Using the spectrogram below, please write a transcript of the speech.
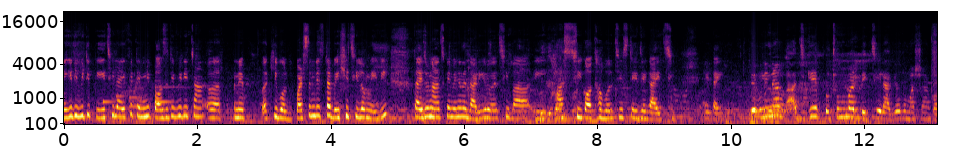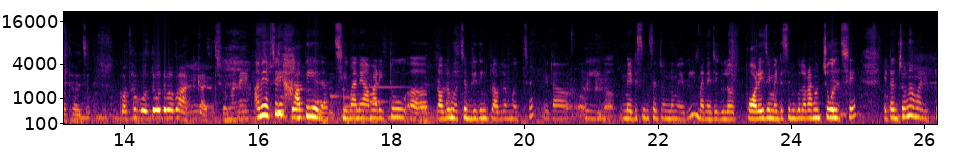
নেগেটিভিটি পেয়েছি লাইফে তেমনি পজিটিভিটি মানে কি বলব পার্সেন্টেজটা বেশি ছিল মেবি তাই জন্য আজকে আমি এখানে দাঁড়িয়ে রয়েছি বা এই হাসছি কথা বলছি স্টেজে গাইছি। এটাই। দেবলিনা আজকে প্রথমবার দেখছি এর আগেও তোমার সঙ্গে কথা হয়েছে। কথা বলতে বলতে বাবা আটকাচ্ছ মানে আমি অ্যাকচুয়ালি হাঁপিয়ে যাচ্ছি মানে আমার একটু প্রবলেম হচ্ছে ব্রিদিং প্রবলেম হচ্ছে। এটা ওই মেডিসিনসের জন্য মেবি মানে যেগুলো পরে যে মেডিসিনগুলো আমার এখন চলছে এটার জন্য আমার একটু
